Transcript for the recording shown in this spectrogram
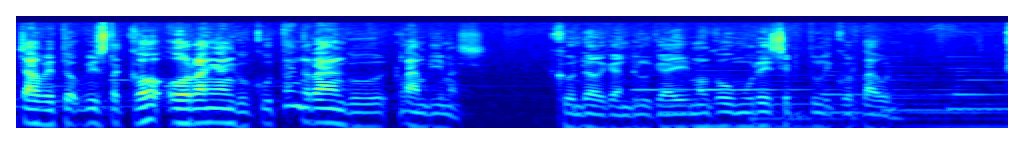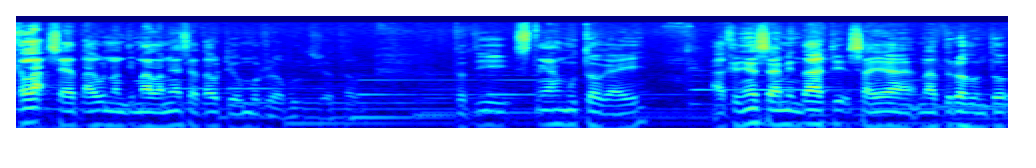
cah wedok kuis teko orang yang gue kutang orang gue kelambi mas gondal gandul kayak mongko umure likur tahun. Kelak saya tahu nanti malamnya saya tahu di umur 27 tahun. Jadi setengah muda kayak. Akhirnya saya minta adik saya Nadroh untuk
